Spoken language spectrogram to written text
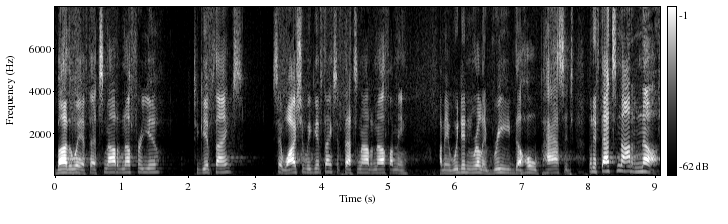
By the way, if that's not enough for you to give thanks, you say, why should we give thanks if that's not enough? I mean, I mean, we didn't really read the whole passage, but if that's not enough,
